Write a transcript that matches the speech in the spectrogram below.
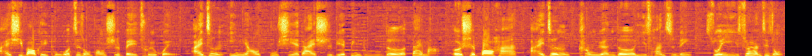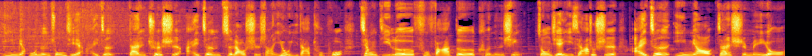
癌细胞可以通过这种方式被摧毁。癌症疫苗不携带识别病毒的代码，而是包含癌症抗原的遗传指令。所以，虽然这种疫苗不能终结癌症，但却是癌症治疗史上又一大突破，降低了复发的可能性。总结一下，就是癌症疫苗暂时没有，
